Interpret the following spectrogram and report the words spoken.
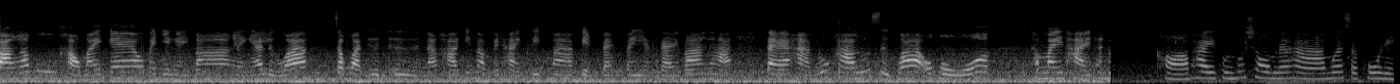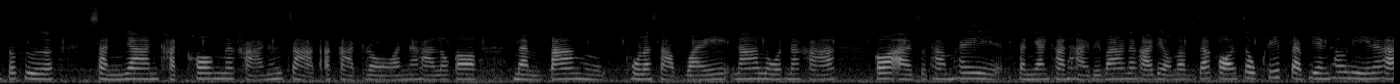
บางละมุงเขาไม้แก้วเป็นยังไงบ้างอะไรเงี้ยหรือว่าจังหวัดอื่น ๆนะคะ ที่แบบไปถ่ายคลิปมาเปลี่ยนแปลงไปอย่างไรบ้างนะคะ แต่หากลูกค้ารู้สึกว่าโอ้โหทำไมถ่ายถน ขออภัยคุณผู้ชมนะคะ เมื่อสักครู่นี้ก็คือสัญญาณขัดข้องนะคะ เนื่องจากอากาศร้อนนะคะ แล้วก็แหม่มตั้งโทรศัพท์ไว้หน้ารถนะคะ ก็อาจจะทำให้สัญญาณขาดหายไปบ้างนะคะ เดี๋ยวแหม่มจะขอจบคลิปแต่เพียงเท่านี้นะคะ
